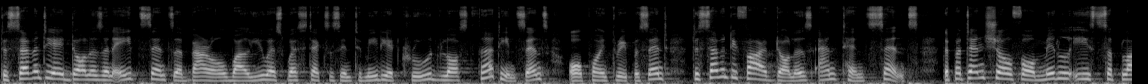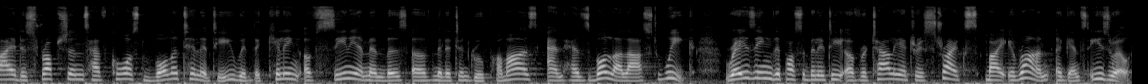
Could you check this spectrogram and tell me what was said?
to $78.08 a barrel while U.S. West Texas Intermediate crude lost 13 cents or 0.3% to $75.10. The potential for Middle East supply disruptions have caused volatility volatility with the killing of senior members of militant group Hamas and Hezbollah last week, raising the possibility of retaliatory strikes by Iran against Israel.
